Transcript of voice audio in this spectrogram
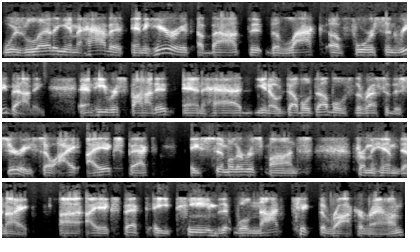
was letting him have it and hear it about the, the lack of force and rebounding. And he responded and had, you know, double doubles the rest of the series. So I, I expect a similar response from him tonight. Uh, I expect a team that will not kick the rock around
